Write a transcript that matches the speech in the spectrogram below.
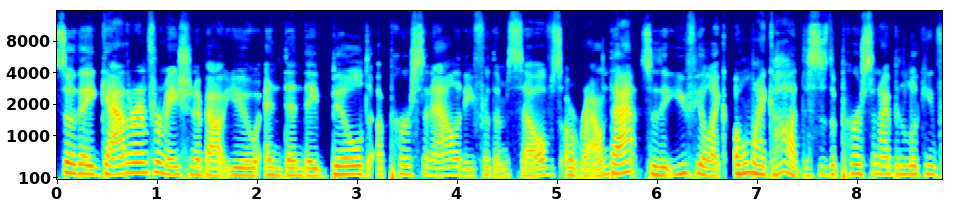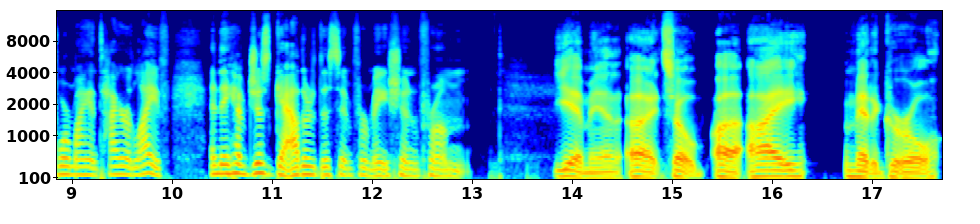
So they gather information about you and then they build a personality for themselves around that so that you feel like, oh my God, this is the person I've been looking for my entire life. And they have just gathered this information from, Yeah, man. All right. So uh, I met a girl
